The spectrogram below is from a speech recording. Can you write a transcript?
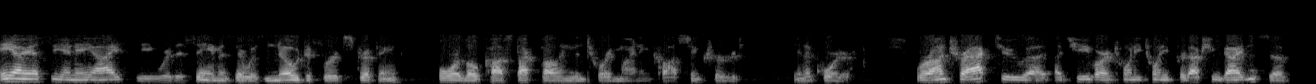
AISC and AIC were the same as there was no deferred stripping or low-cost stockpile inventory mining costs incurred in the quarter. We're on track to uh, achieve our 2020 production guidance of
